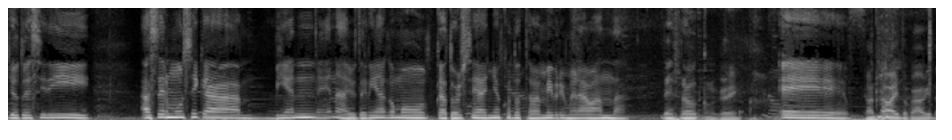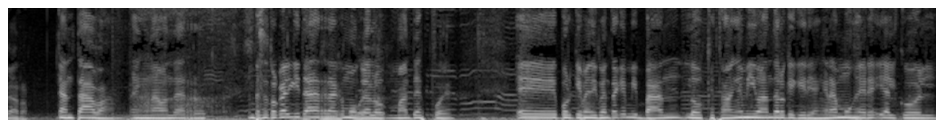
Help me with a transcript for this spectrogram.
yo decidí hacer música bien nena. Yo tenía como 14 años cuando estaba en mi primera banda de rock. Ok. Eh, Cantaba y tocaba guitarra. cantaba en una banda de rock. Empecé a tocar guitarra como que a lo más después. Eh, porque me di cuenta que mis band, los que estaban en mi banda lo que querían eran mujeres y alcohol.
